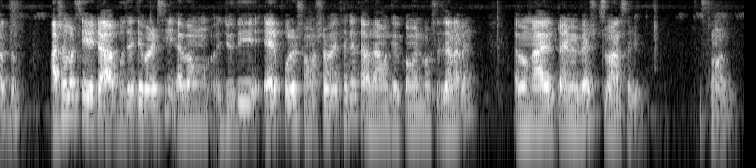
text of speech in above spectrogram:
মাধ্যম। আশা করছি এটা বুঝাইতে পেরেছি এবং যদি এর পরে সমস্যা হয়ে থাকে তাহলে আমাকে কমেন্ট বক্সে জানাবেন এবং I will time a best to answer you আসসালামু আলাইকুম।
